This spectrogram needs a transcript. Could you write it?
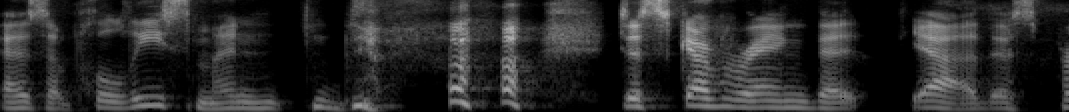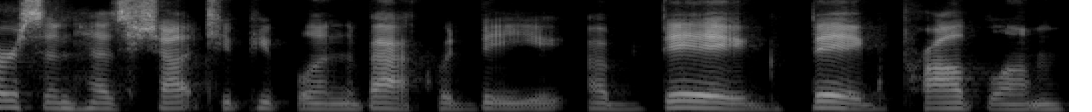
as a policeman discovering that yeah this person has shot two people in the back would be a big big problem.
